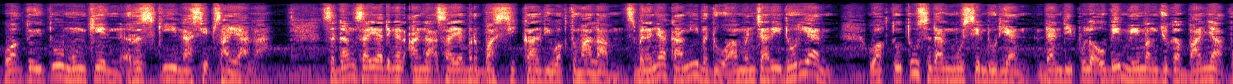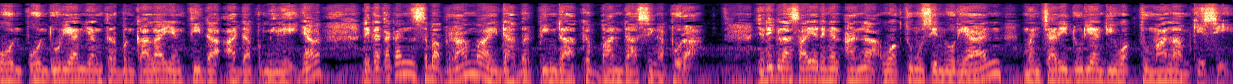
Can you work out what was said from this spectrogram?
waktu itu mungkin rezeki nasib saya lah. Sedang saya dengan anak saya berbasikal di waktu malam. Sebenarnya kami berdua mencari durian. Waktu itu sedang musim durian. Dan di Pulau Ubin memang juga banyak pohon-pohon durian yang terbengkalai yang tidak ada pemiliknya. Dikatakan sebab ramai dah berpindah ke bandar Singapura. Jadi bila saya dengan anak waktu musim durian mencari durian di waktu malam kisi.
